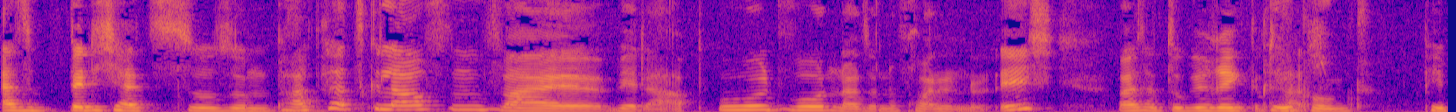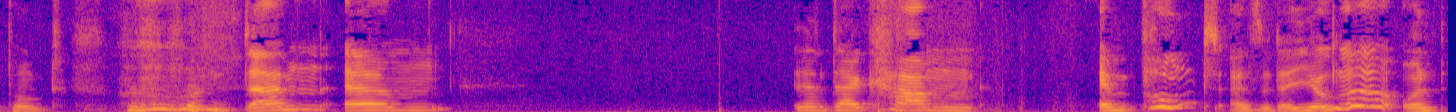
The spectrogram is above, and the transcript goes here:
also bin ich halt zu so einem Parkplatz gelaufen, weil wir da abgeholt wurden, also eine Freundin und ich, weil es halt so geregnet hat. P-Punkt. P-Punkt. Und dann, ähm, da- kam M-Punkt, also der Junge, und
